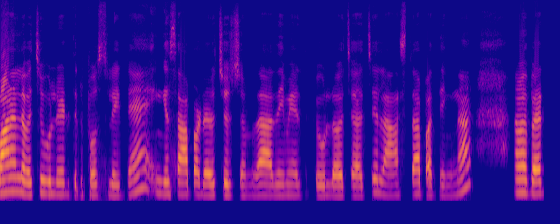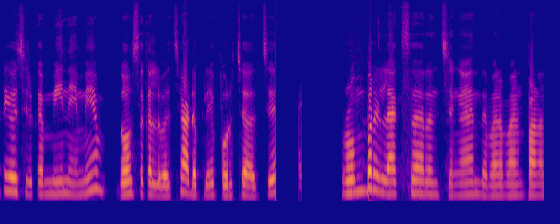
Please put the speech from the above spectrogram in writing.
வானலில் வச்சு உள்ளே எடுத்துகிட்டு போக சொல்லிட்டேன். இங்கே சாப்பாடு அடிச்சு வச்சோம்ல அதையுமே எடுத்துகிட்டு போய் உள்ளே வச்சாச்சு. லாஸ்ட்டாக பார்த்தீங்கன்னா நம்ம பரட்டி வச்சிருக்க மீனையுமே தோசைக்கல் வச்சு அடுப்புலேயே பொரிச்சாச்சு. ரொம்ப ரிலாக்ஸாக இருந்துச்சுங்க. இந்த மாதிரி மண்பான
